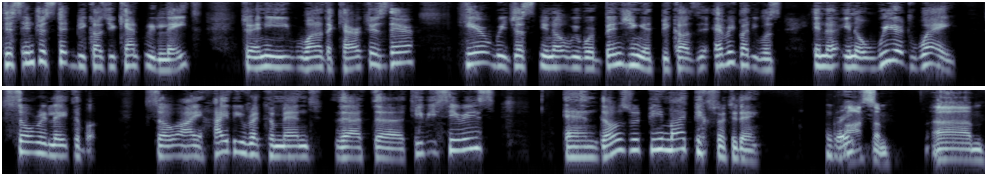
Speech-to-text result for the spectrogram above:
disinterested because you can't relate to any one of the characters there. Here we just, you know, we were binging it because everybody was in a, in a weird way so relatable. So I highly recommend that uh, TV series. And those would be my picks for today. Great. Awesome. Um,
